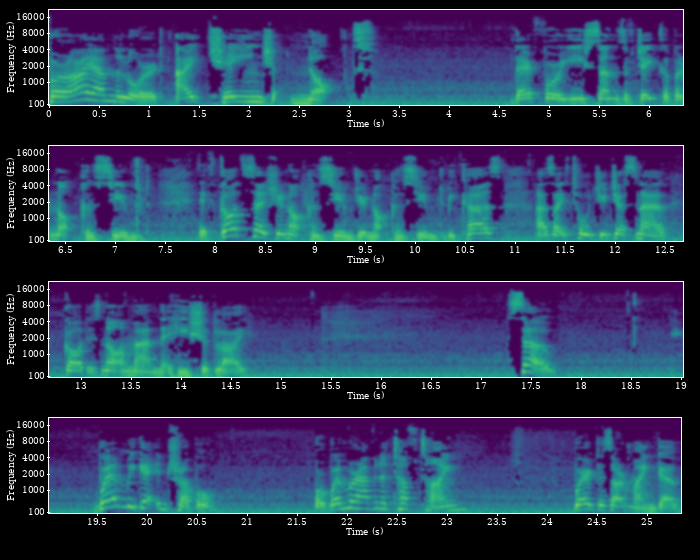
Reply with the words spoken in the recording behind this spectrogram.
For I am the Lord, I change not. Therefore, ye sons of Jacob are not consumed. If God says you're not consumed, you're not consumed. Because, as I told you just now, God is not a man that he should lie. So, when we get in trouble, or when we're having a tough time, where does our mind go?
